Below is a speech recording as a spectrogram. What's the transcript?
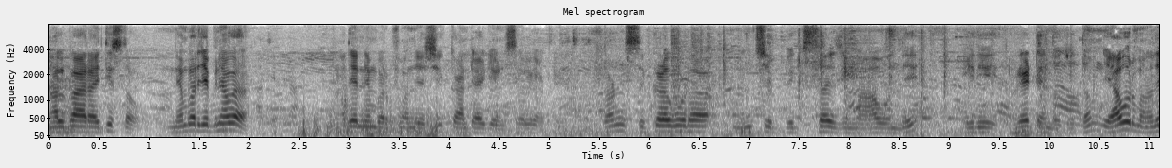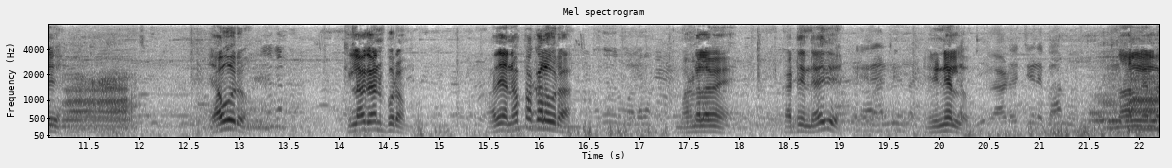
నలభై ఆరు అయితే ఇస్తావు. నెంబర్ చెప్పినావు కదా అదే నెంబర్ ఫోన్ చేసి కాంటాక్ట్ చేయండి సేల్ కాబట్టి ఫ్రెండ్స్ ఇక్కడ కూడా మంచి బిగ్ సైజ్ ఉన్న ఆవు ఉంది ఇది రేట్ ఏందో చూద్దాం. యా ఊరు మనది? యా ఊరు? కిలాగాన్పురం. అదేనా పక్కల ఊరా? మండలమే. కట్టింది ఇది? ఎన్ని నెలలు? నాలుగు నెలల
